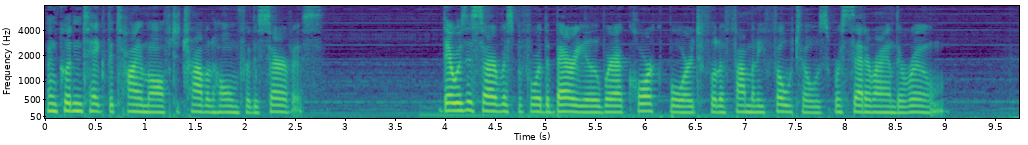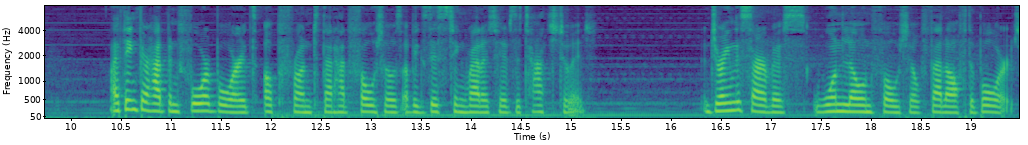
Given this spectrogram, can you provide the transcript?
and couldn't take the time off to travel home for the service. There was a service before the burial where a cork board full of family photos were set around the room. I think there had been four boards up front that had photos of existing relatives attached to it. During the service, one lone photo fell off the board.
